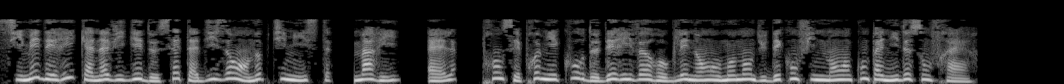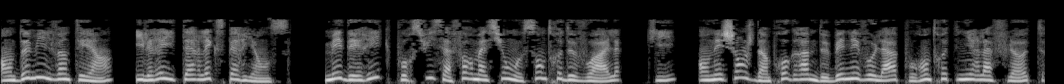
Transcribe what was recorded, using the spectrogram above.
Si Médéric a navigué de 7 à 10 ans en optimiste, Marie, elle, prend ses premiers cours de dériveur au Glénan au moment du déconfinement en compagnie de son frère. En 2021, il réitère l'expérience. Médéric poursuit sa formation au centre de voile, qui, en échange d'un programme de bénévolat pour entretenir la flotte,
